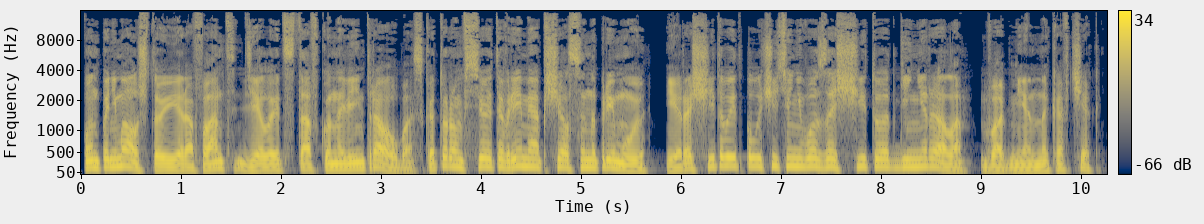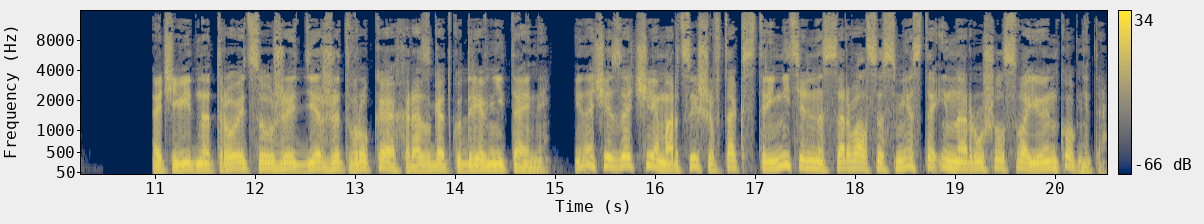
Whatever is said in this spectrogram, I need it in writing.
Он понимал, что Иерофант делает ставку на Вейнтрауба, с которым все это время общался напрямую, и рассчитывает получить у него защиту от генерала в обмен на ковчег. Очевидно, троица уже держит в руках разгадку древней тайны. Иначе зачем Арцишев так стремительно сорвался с места и нарушил свое инкогнито?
